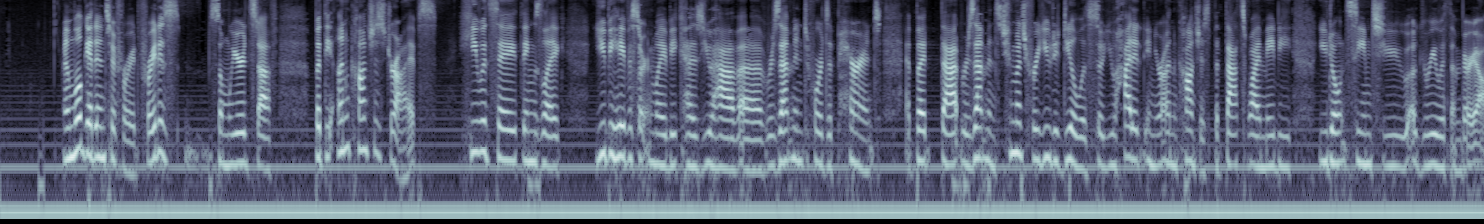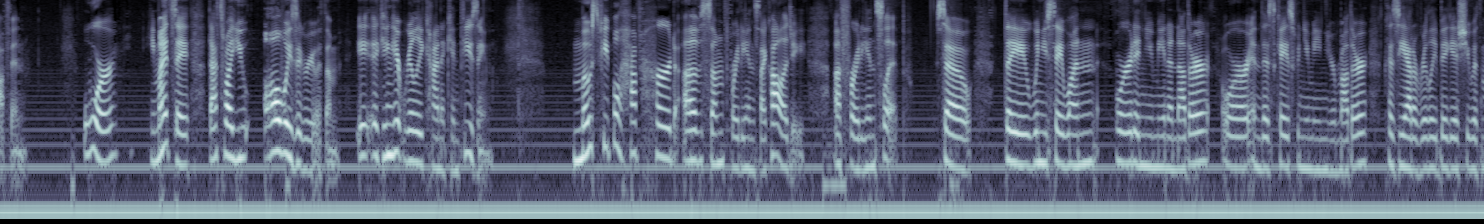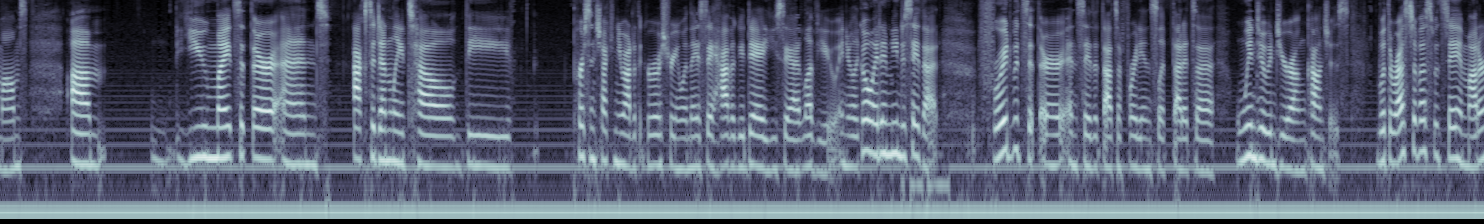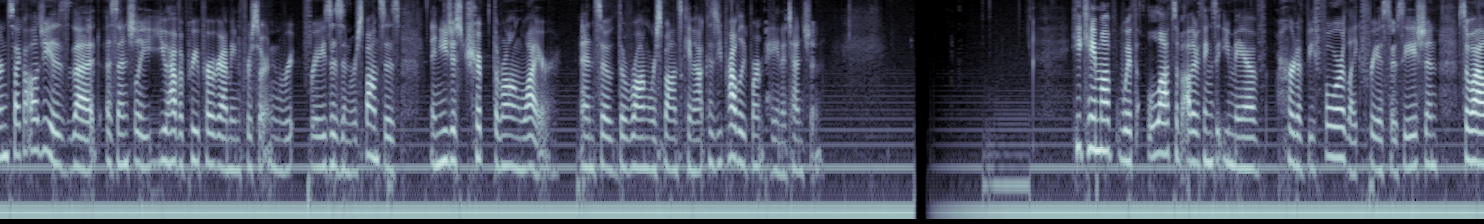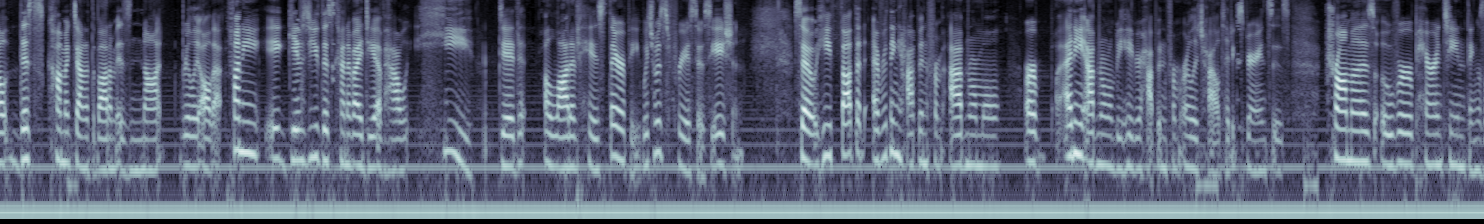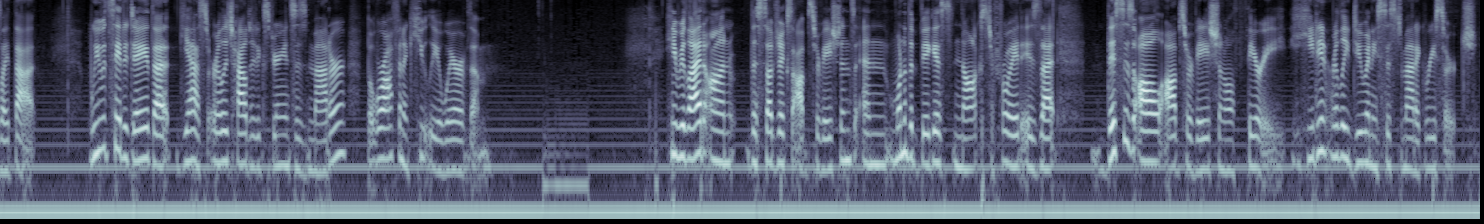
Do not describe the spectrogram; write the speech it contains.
And we'll get into Freud. Freud is some weird stuff, but the unconscious drives, he would say things like, you behave a certain way because you have a resentment towards a parent, but that resentment's too much for you to deal with, so you hide it in your unconscious, but that's why maybe you don't seem to agree with them very often. Or he might say, that's why you always agree with them it, it can get really kind of confusing. Most people have heard of some Freudian psychology, a Freudian slip. So the when you say one word and you mean another, or in this case when you mean your mother, because he had a really big issue with moms, um, you might sit there and accidentally tell the person checking you out at the grocery and when they say have a good day you say i love you and you're like oh i didn't mean to say that. Freud would sit there and say that that's a freudian slip that it's a window into your unconscious. What the rest of us would say in modern psychology is that essentially you have a pre-programming for certain re- phrases and responses and you just tripped the wrong wire. And so the wrong response came out because you probably weren't paying attention he came up with lots of other things that you may have heard of before, like free association. So while this comic down at the bottom is not really all that funny, it gives you this kind of idea of how he did a lot of his therapy, which was free association. So he thought that everything happened from abnormal or any abnormal behavior happened from early childhood experiences, traumas, over parenting, things like that. We would say today that yes, early childhood experiences matter, but we're often acutely aware of them. He relied on the subject's observations, and one of the biggest knocks to Freud is that this is all observational theory. He didn't really do any systematic research.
